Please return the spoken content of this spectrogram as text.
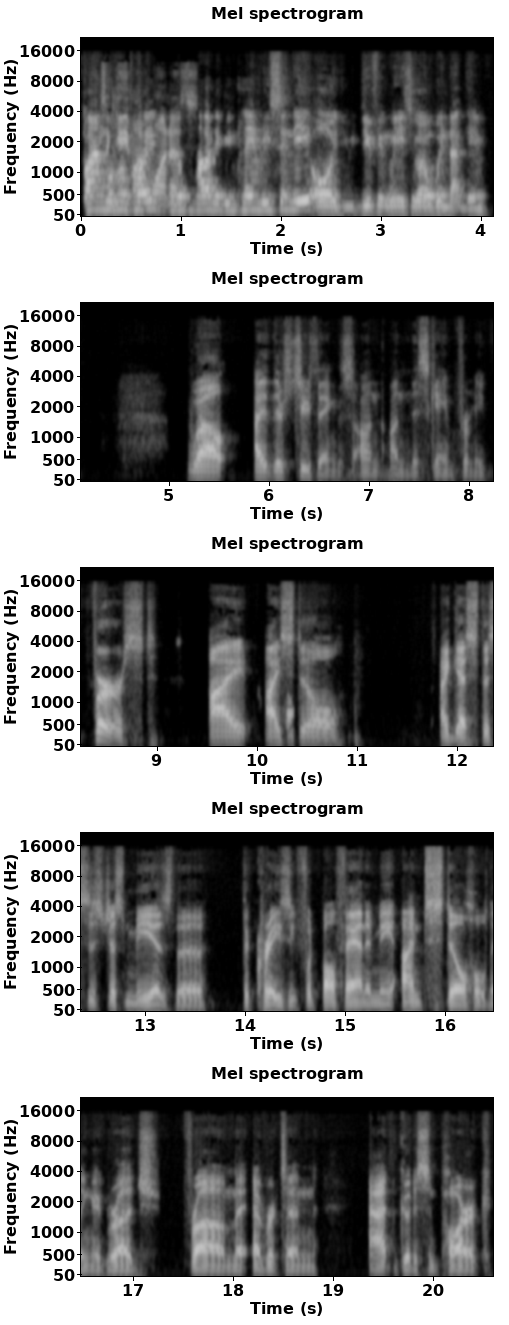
fine It's a with game a I point want because us- how they've been playing recently, or do you think we need to go and win that game? Well, I, there's two things on on this game for me. First, I I still, I guess this is just me as the the crazy football fan in me. I'm still holding a grudge from Everton at Goodison Park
